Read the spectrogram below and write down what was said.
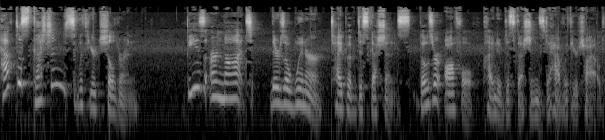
Have discussions with your children. These are not there's a winner type of discussions. Those are awful kind of discussions to have with your child.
